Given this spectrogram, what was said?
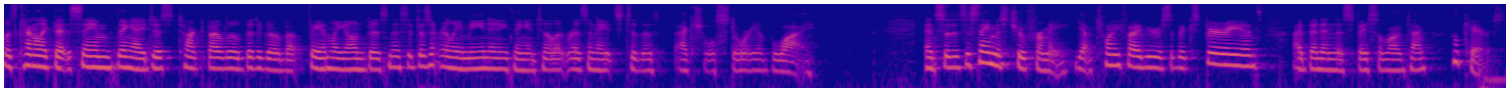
Well, it's kind of like that same thing I just talked about a little bit ago about family owned business. It doesn't really mean anything until it resonates to the actual story of why. And so it's the same is true for me. Yeah, 25 years of experience. I've been in this space a long time. Who cares?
